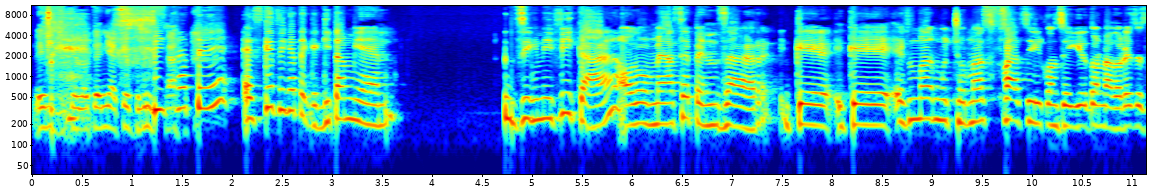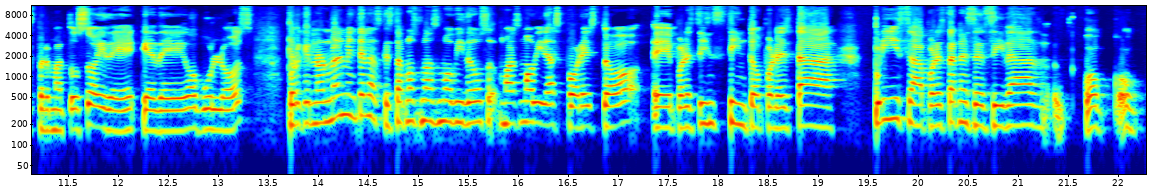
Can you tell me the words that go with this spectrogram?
Le dije que lo tenía que pensar. Fíjate, es que fíjate que aquí también significa o me hace pensar que, que es mucho más fácil conseguir donadores de espermatozoide que de óvulos, porque normalmente las que estamos más movidos, más movidas por esto, eh, por este instinto, por esta prisa, por esta necesidad, o,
